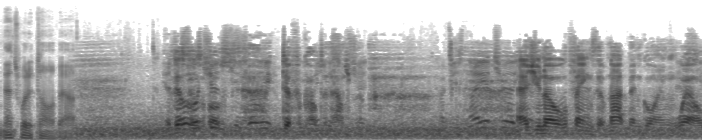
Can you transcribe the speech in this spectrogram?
That's what it's all about. This is the most difficult announcement. As you know, things have not been going well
